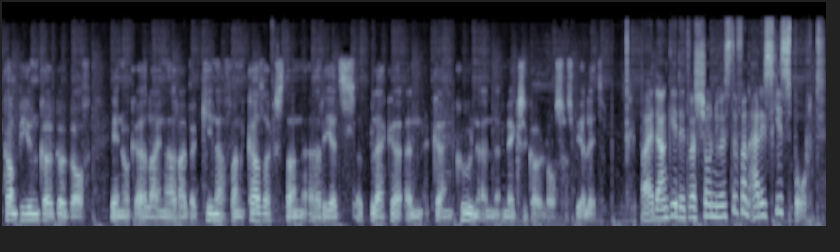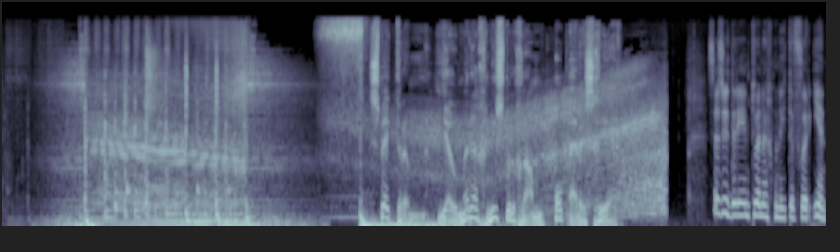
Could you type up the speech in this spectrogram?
kampioen Coco Gauff en ook Elena Rybakina van Kazakhstan reeds plekke in Cancun in Mexico losgespeel het. Baie dankie, dit was Shaun Jooste van RSG Sport. Spectrum, jou middagnuusprogram op RSG. Sy so 23 minute voor 1.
